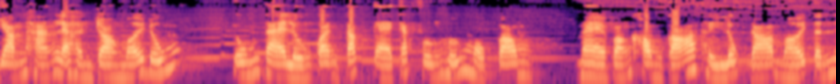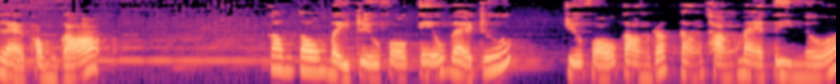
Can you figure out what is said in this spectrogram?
dặm hẳn là hình tròn mới đúng. Chúng ta lượn quanh tất cả các phương hướng một vòng, mà vẫn không có thì lúc đó mới tính là không có. Công tôn bị triệu phổ kéo về trước, triệu phổ còn rất cẩn thận mà tìm nữa.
